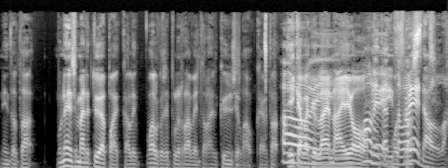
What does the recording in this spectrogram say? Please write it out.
niin tota, mun ensimmäinen työpaikka oli valkosipulin ravintola, eli kynsilaukka, jota Ai, ikävä kyllä enää ei ole. Ei, Fredalla.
